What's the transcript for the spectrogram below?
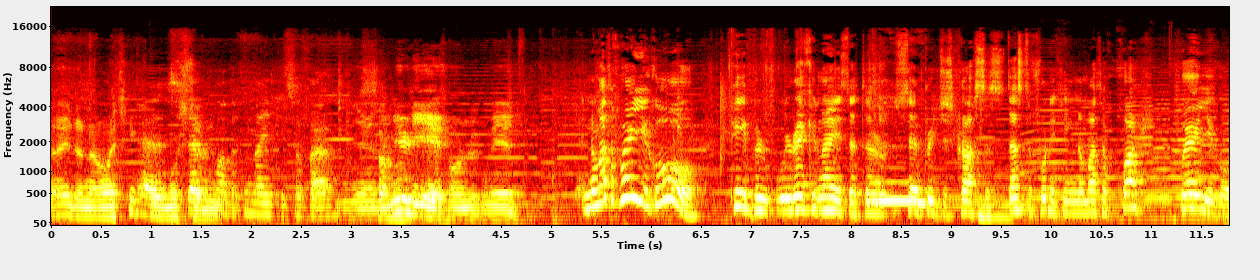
I don't know. I think we Uh, must have. 790 so far. Yeah, Some- nearly 800 made. No matter where you go, people will recognise that they're St. Bridget's crosses. That's the funny thing, no matter what, where you go.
